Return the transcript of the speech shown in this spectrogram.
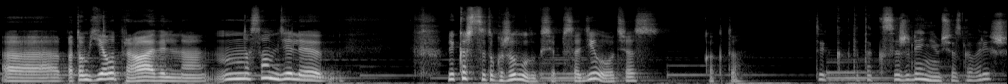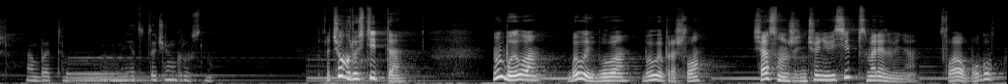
э, потом ела правильно. На самом деле, мне кажется, я только желудок себе посадила, вот сейчас как-то. Ты как-то так с сожалением сейчас говоришь об этом. Мне тут очень грустно. А что грустить-то? Ну, было, было и было, было и прошло. Сейчас он же ничего не висит, посмотри на меня. Слава богу.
